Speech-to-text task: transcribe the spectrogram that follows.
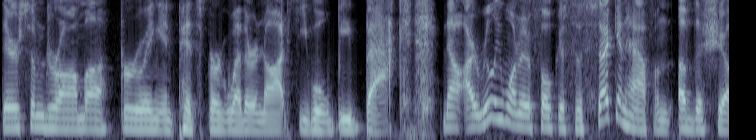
there's some drama brewing in Pittsburgh whether or not he will be back. Now, I really wanted to focus the second half of the show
